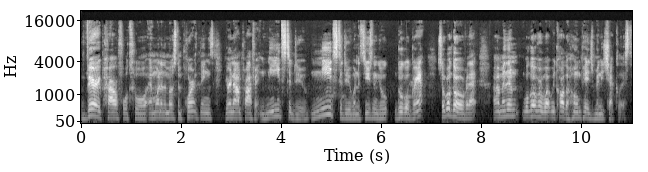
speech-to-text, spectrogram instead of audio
very powerful tool and one of the most important things your nonprofit needs to do needs to do when it's using Google Grant. So we'll go over that, um, and then we'll go over what we call the homepage mini checklist.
